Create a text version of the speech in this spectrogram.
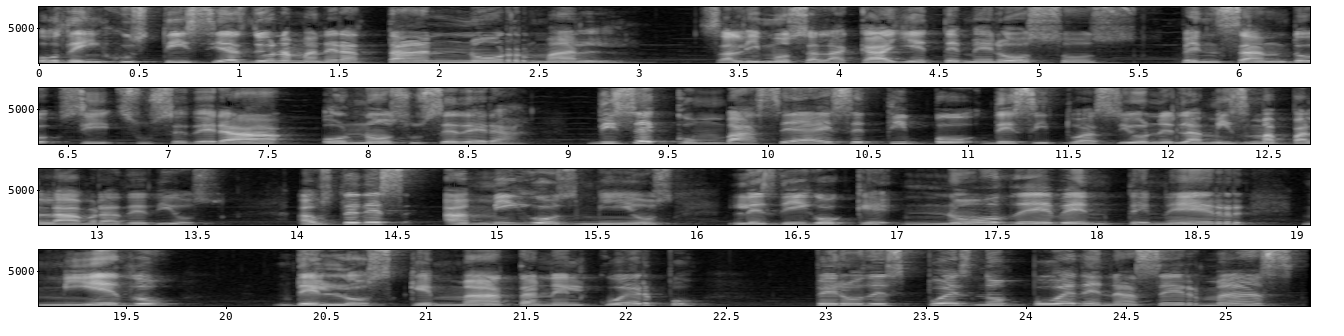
o de injusticias de una manera tan normal. Salimos a la calle temerosos, pensando si sucederá o no sucederá. Dice con base a ese tipo de situaciones la misma palabra de Dios. A ustedes, amigos míos, les digo que no deben tener miedo de los que matan el cuerpo, pero después no pueden hacer más.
